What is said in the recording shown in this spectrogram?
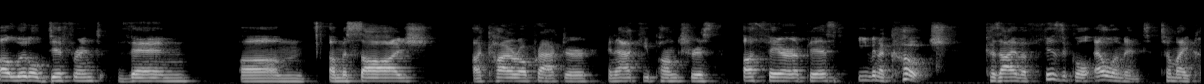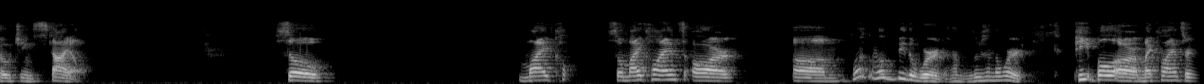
a little different than um, a massage a chiropractor, an acupuncturist, a therapist, even a coach, because I have a physical element to my coaching style. So my so my clients are um, what, what would be the word? I'm losing the word. People are my clients are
